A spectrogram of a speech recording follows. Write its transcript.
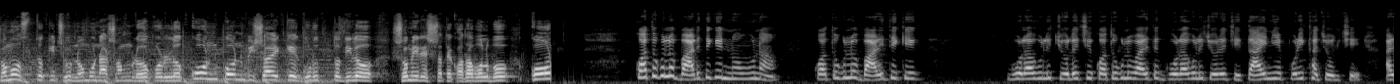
সমস্ত কিছু নমুনা সংগ্রহ করল, কোন কোন বিষয়কে গুরুত্ব দিল, সমীরের সাথে কথা বলব। কোন কতগুলো বাড়ি থেকে নমুনা, কতগুলো বাড়ি থেকে গোলাগুলি চলেছে, কতগুলো বাড়িতে গোলাগুলি চলেছে, তাই নিয়ে পরীক্ষা চলছে, আর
